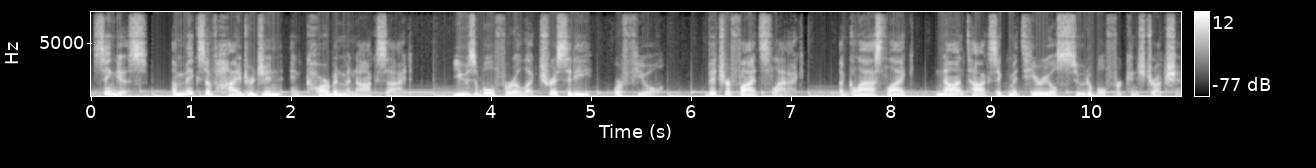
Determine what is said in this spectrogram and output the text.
syngas, a mix of hydrogen and carbon monoxide, usable for electricity or fuel. Vitrified slag, a glass-like, non-toxic material suitable for construction.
